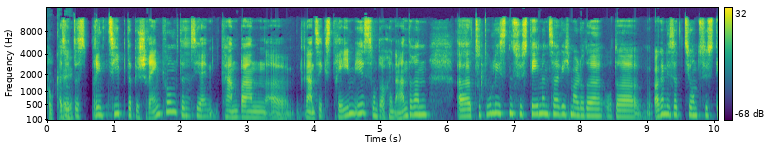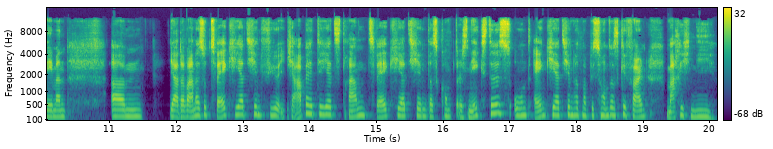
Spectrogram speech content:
Okay. Also das Prinzip der Beschränkung, das ja in Kanban äh, ganz extrem ist und auch in anderen äh, To-Do-Listensystemen, sage ich mal, oder, oder Organisationssystemen, ähm, ja, da waren also zwei Kärtchen für ich arbeite jetzt dran, zwei Kärtchen, das kommt als nächstes und ein Kärtchen hat mir besonders gefallen, mache ich nie.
